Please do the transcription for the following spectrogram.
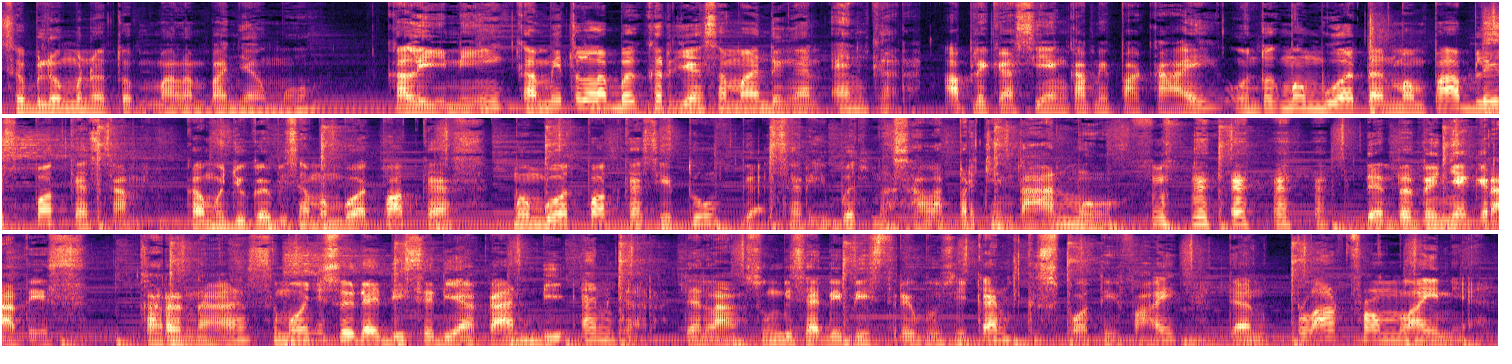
sebelum menutup malam panjangmu, Kali ini kami telah bekerja sama dengan Anchor, aplikasi yang kami pakai untuk membuat dan mempublish podcast kami. Kamu juga bisa membuat podcast. Membuat podcast itu gak seribet masalah percintaanmu. dan tentunya gratis. Karena semuanya sudah disediakan di Anchor dan langsung bisa didistribusikan ke Spotify dan platform lainnya.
